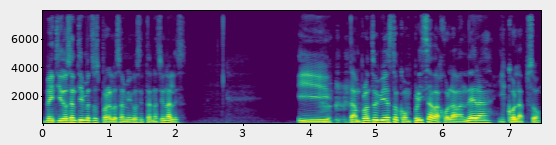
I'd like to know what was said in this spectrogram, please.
22 centímetros para los amigos internacionales. Y tan pronto vio esto con prisa, bajó la bandera y colapsó.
